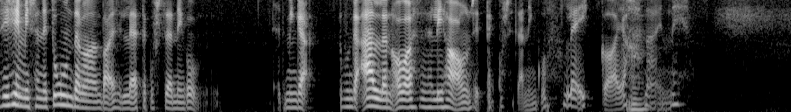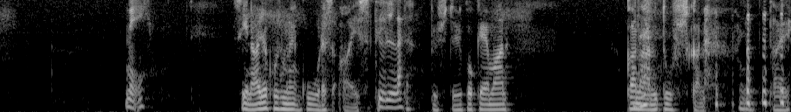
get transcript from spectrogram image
sisimmissäni tuntemaan, tai silleen, että kun se niin kun, että minkä, kuinka ällön ovasta se liha on sitten, kun sitä niin kun leikkaa ja mm. näin, niin. Niin. Siinä on joku semmoinen kuudes aisti, Kyllä. että pystyy kokemaan kanan tuskan. tai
